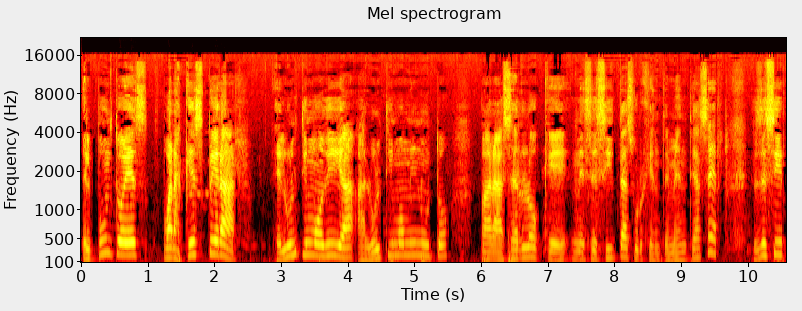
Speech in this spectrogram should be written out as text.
El punto es, ¿para qué esperar el último día al último minuto para hacer lo que necesitas urgentemente hacer. Es decir,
